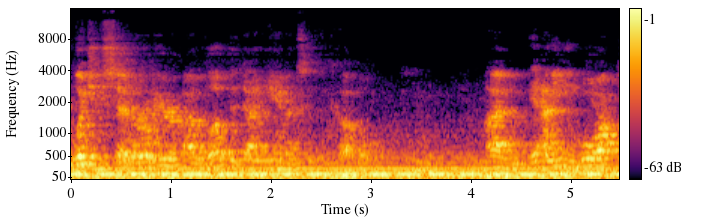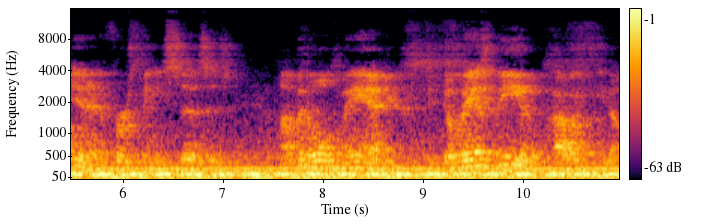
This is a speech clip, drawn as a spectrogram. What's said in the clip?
What you said earlier, I love the dynamics of the couple. Um, I, I mean, you walked in and the first thing he says is, I'm an old man, don't ask me how, I- you know,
